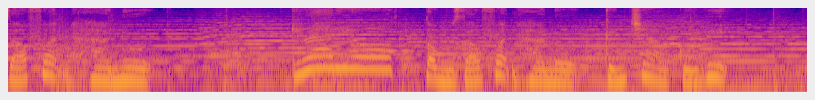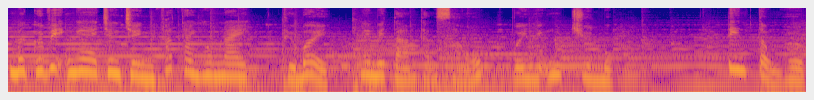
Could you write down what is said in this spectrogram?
Giáo phận Hà Nội Radio Tổng giáo phận Hà Nội kính chào quý vị. Mời quý vị nghe chương trình phát thanh hôm nay, thứ Bảy, ngày 18 tháng 6 với những chuyên mục Tin tổng hợp,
